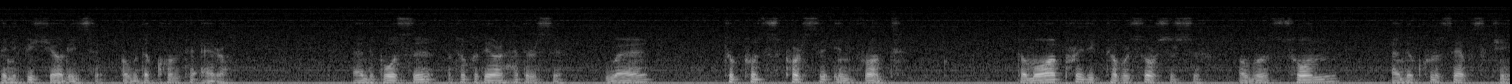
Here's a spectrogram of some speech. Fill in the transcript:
beneficiaries of the Conte era, and both took their headers well to put Spurs in front. The more predictable sources of Son and Kulusevski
